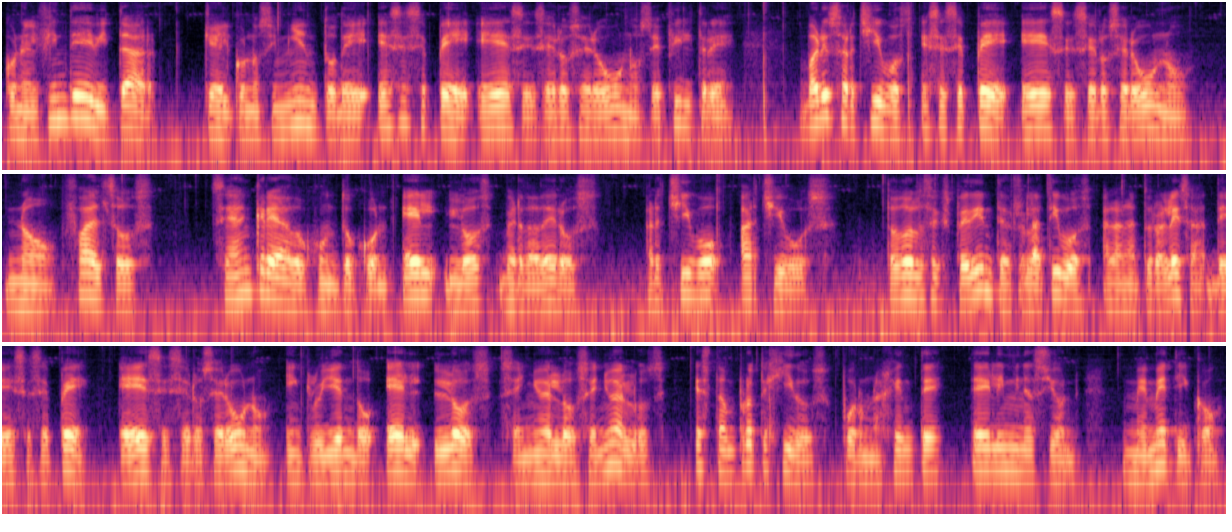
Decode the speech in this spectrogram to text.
Con el fin de evitar que el conocimiento de SCP-ES-001 se filtre, varios archivos SCP-ES-001 no falsos se han creado junto con él los verdaderos. Archivo Archivos. Todos los expedientes relativos a la naturaleza de SCP-ES001, incluyendo el, los, señuelos, señuelos, están protegidos por un agente de eliminación memético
